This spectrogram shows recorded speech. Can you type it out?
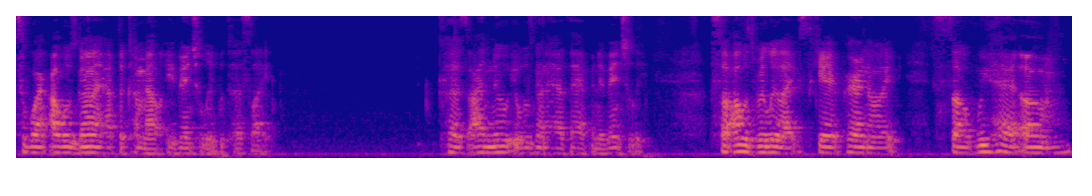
to where I was gonna have to come out eventually because like because I knew it was gonna have to happen eventually. So I was really like scared, paranoid. So we had um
